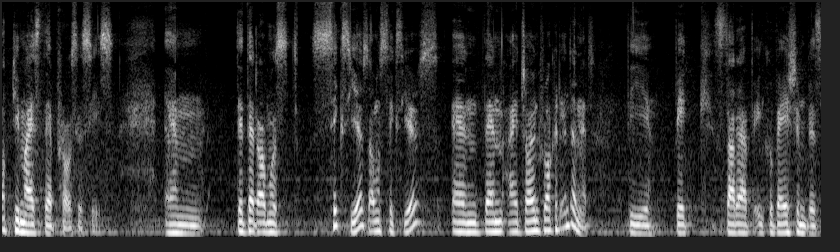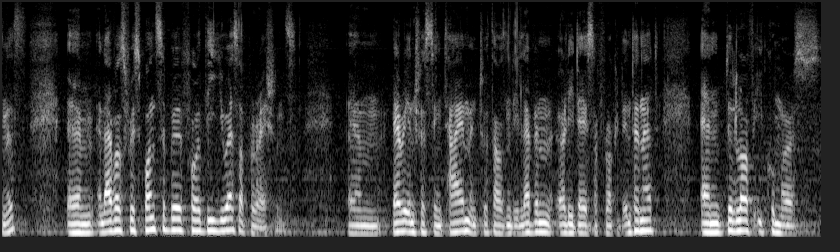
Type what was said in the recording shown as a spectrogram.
optimize their processes. Um, did that almost six years, almost six years, and then I joined Rocket Internet, the big startup incubation business, um, and I was responsible for the US operations. Um, very interesting time in 2011, early days of Rocket Internet, and did a lot of e commerce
